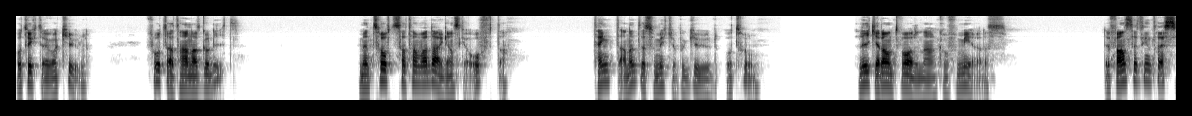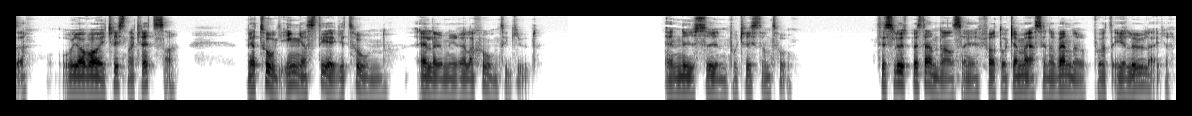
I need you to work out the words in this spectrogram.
och tyckte det var kul fortsatte han att gå dit. Men trots att han var där ganska ofta tänkte han inte så mycket på Gud och tron. Likadant var det när han konfirmerades. Det fanns ett intresse och jag var i kristna kretsar men jag tog inga steg i tron eller i min relation till Gud. En ny syn på kristen tro. Till slut bestämde han sig för att åka med sina vänner på ett ELU-läger.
